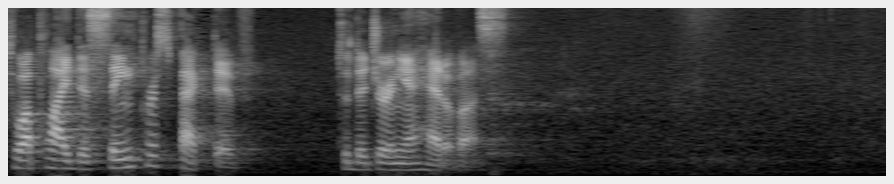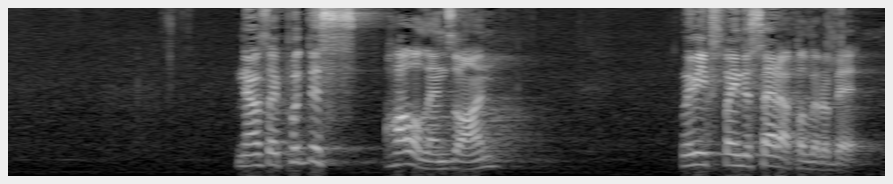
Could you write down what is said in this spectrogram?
to apply the same perspective to the journey ahead of us. Now, as I put this HoloLens on, let me explain the setup a little bit.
